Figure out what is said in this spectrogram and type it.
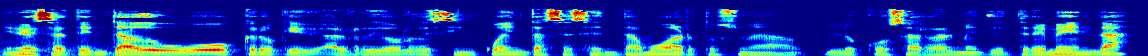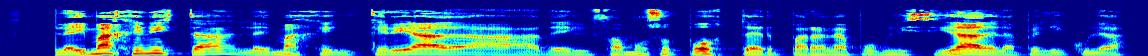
en ese atentado hubo creo que alrededor de 50, 60 muertos, una cosa realmente tremenda. La imagen esta, la imagen creada del famoso póster para la publicidad de la película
